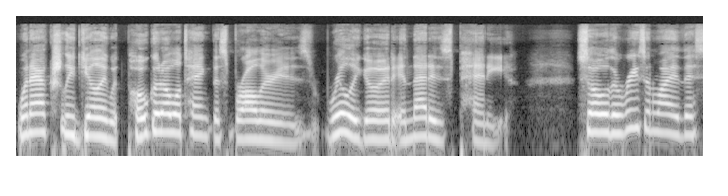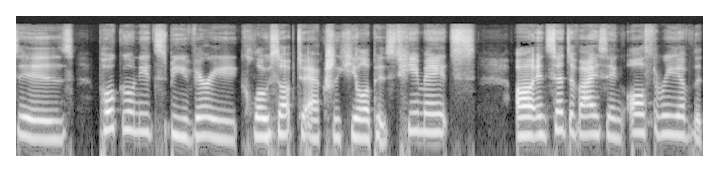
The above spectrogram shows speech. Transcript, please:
when actually dealing with Poco Double Tank, this Brawler is really good, and that is Penny. So the reason why this is Poco needs to be very close up to actually heal up his teammates, uh, incentivizing all three of the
